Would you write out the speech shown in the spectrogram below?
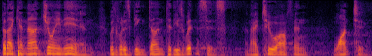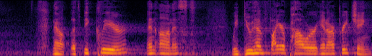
But I cannot join in with what is being done to these witnesses, and I too often want to. Now, let's be clear and honest. We do have firepower in our preaching,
